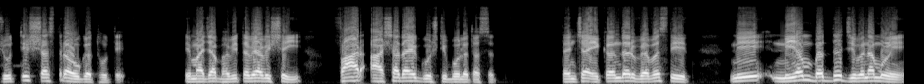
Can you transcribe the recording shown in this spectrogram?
ज्योतिषशास्त्र अवगत होते. ते माझ्या भवितव्याविषयी फार आशादायक गोष्टी बोलत असत. त्यांच्या एकंदर व्यवस्थित नि नियमबद्ध जीवनामुळे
